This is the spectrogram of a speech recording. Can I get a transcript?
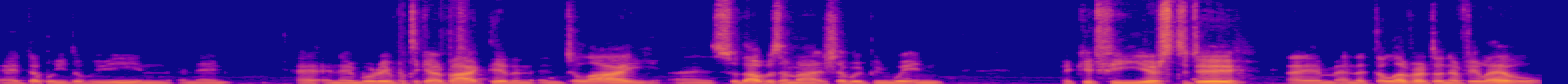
uh, WWE, and, and then uh, and then we are able to get her back there in, in, July. And so that was a match that we've been waiting a good few years to do, um, and it delivered on every level.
